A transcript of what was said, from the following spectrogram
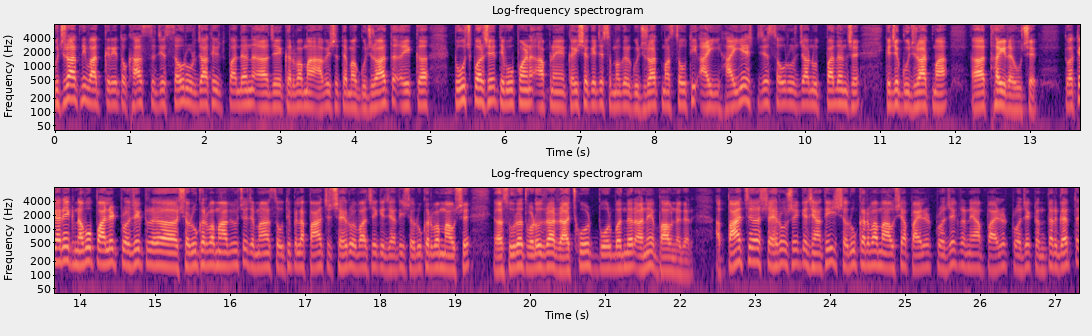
ગુજરાતની વાત કરીએ તો ખાસ જે સૌર ઉર્જાથી ઉત્પાદન જે કરવામાં આવે છે, તેમાં ગુજરાત એક ટોચ પર છે, તેવું પણ આપણે કહી શકીએ છીએ. સમગ્ર ગુજરાતમાં સૌથી હાઈ હાઈએસ્ટ જે સૌર ઉર્જાનું ઉત્પાદન છે, કે જે ગુજરાતમાં થઈ રહ્યું છે. તો અત્યારે એક નવો પાયલટ પ્રોજેક્ટ શરૂ કરવામાં આવ્યો છે, જેમાં સૌથી પહેલાં પાંચ શહેરો એવા છે કે જ્યાંથી શરૂ કરવામાં આવશે. સુરત, વડોદરા, રાજકોટ, પોરબંદર અને ભાવનગર. આ પાંચ શહેરો છે કે જ્યાંથી શરૂ કરવામાં આવશે આ પાયલટ પ્રોજેક્ટ અને આ પાયલટ પ્રોજેક્ટ અંતર્ગત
